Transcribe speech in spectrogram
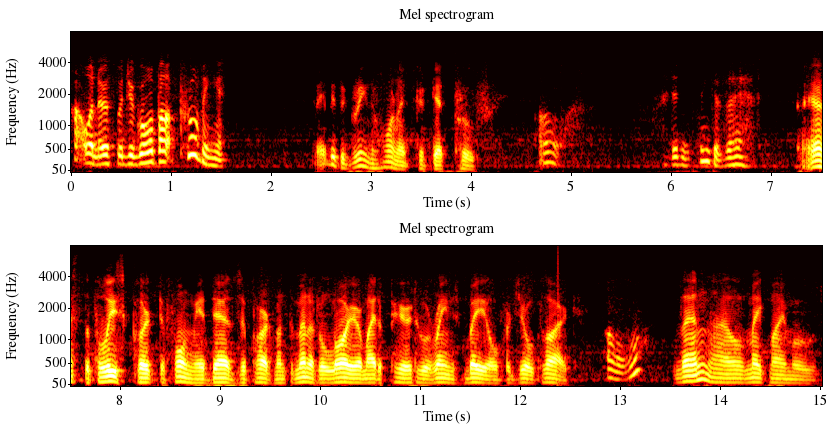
how on earth would you go about proving it? Maybe the Green Hornet could get proof. Oh, I didn't think of that. I asked the police clerk to phone me at Dad's apartment the minute a lawyer might appear to arrange bail for Joe Clark. Oh? Then I'll make my moves.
